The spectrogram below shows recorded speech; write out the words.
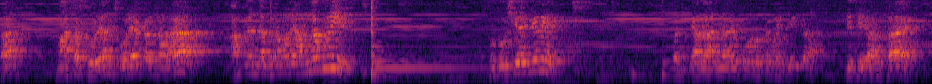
हा? माझा खोड्या चोऱ्या करणारा आपल्या नगरामध्ये आणला कोणी? तो दोषी आहे की नाही? पण त्याला आणणारे कोण होते माहितीये का? तिथे अर्थ आहे.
